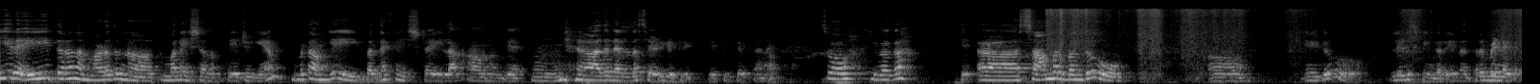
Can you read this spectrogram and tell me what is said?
ಈ ರೈ, ಈ ಥರ ನಾನು ಮಾಡೋದು ತುಂಬಾ ಇಷ್ಟ ನಮ್ಮ ತೇಜಿಗೆ. ಬಟ್ ಅವನಿಗೆ ಈ ಬದನೆಕಾಯಿ ಇಷ್ಟ ಇಲ್ಲ. ಅವನಿಗೆ ಅದನ್ನೆಲ್ಲ ಸೈಡ್ಗೆ ಎತ್ತಿ, ಎತ್ತಿಕ್ಕಿರ್ತಾನೆ. ಸೊ ಇವಾಗ ಸಾಂಬಾರು ಬಂದು ಇದು ಲೇಡೀಸ್ ಫಿಂಗರ್, ಏನಂತಾರೆ ಬೆಂಡೆಕಾಯಿ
